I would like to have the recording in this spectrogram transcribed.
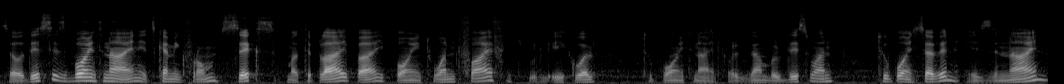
So this is 0.9 it's coming from 6 multiplied by 0.15 it will equal to 0.9 for example this one 2.7 is 9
